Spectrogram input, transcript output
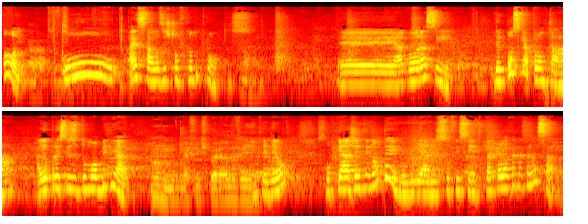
Olha, o, as salas estão ficando prontas. É, agora sim, depois que aprontar, aí eu preciso do mobiliário, Uhum. Eu fico esperando vir. entendeu? Porque a gente não tem mobiliário suficiente para colocar naquela sala.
